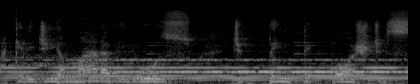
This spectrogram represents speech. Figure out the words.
naquele dia maravilhoso de Pentecostes,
